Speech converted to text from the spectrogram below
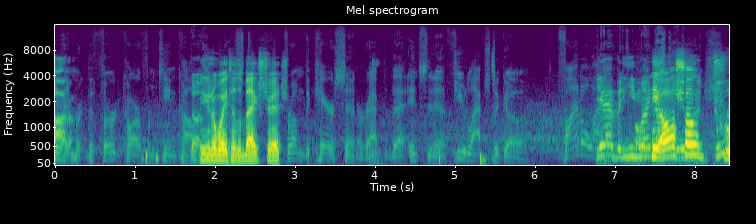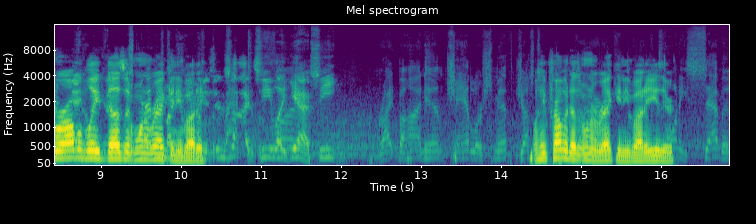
low. The third car from Team You're gonna wait till the back stretch. from the care center after that incident. A few laps to go. Final lap. Yeah, but he might. He not be also able to do it probably doesn't wanna wreck anybody. See, like, yeah, see, Right behind him, Chandler Smith. Well, he probably doesn't wanna wreck anybody either. 27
